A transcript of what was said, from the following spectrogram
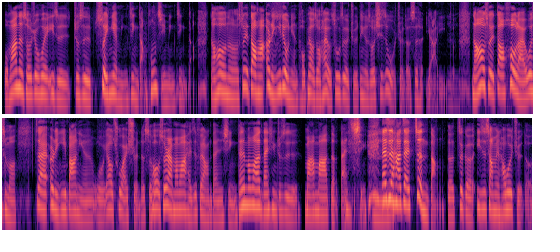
我妈那时候就会一直就是碎念民进党，抨击民进党。然后呢，所以到她二零一六年投票的时候，她有做这个决定的时候，其实我觉得是很压抑的。然后所以到后来，为什么在二零一八年我要出来选的时候，虽然妈妈还是。是非常担心，但是妈妈的担心就是妈妈的担心，嗯、但是他在政党的这个意识上面，他会觉得，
